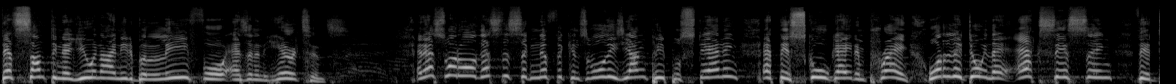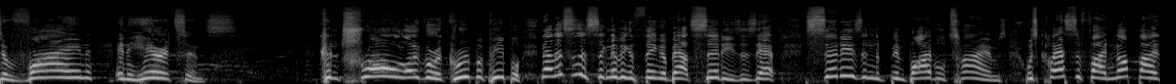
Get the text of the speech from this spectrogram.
that's something that you and I need to believe for as an inheritance. And that's what all that's the significance of all these young people standing at their school gate and praying. What are they doing? They're accessing their divine inheritance. Control over a group of people. Now, this is a significant thing about cities is that cities in, the, in Bible times was classified not by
